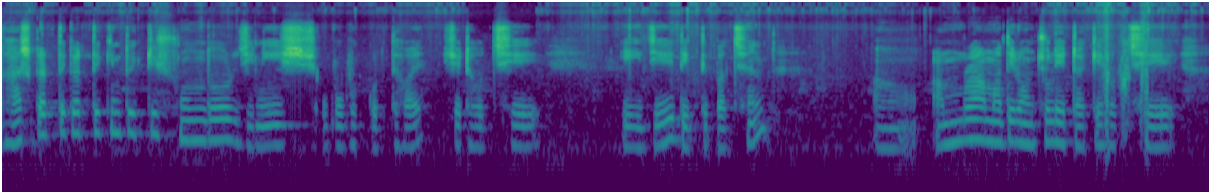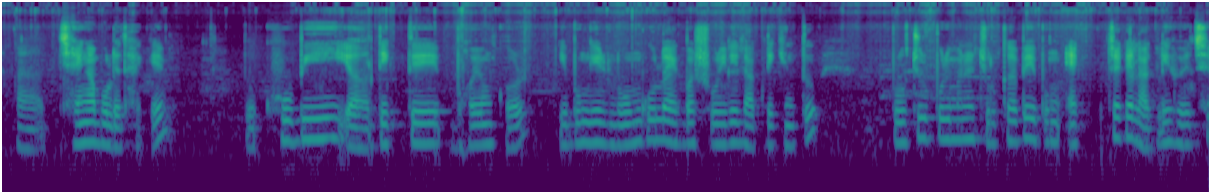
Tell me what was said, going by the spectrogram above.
ঘাস কাটতে কাটতে কিন্তু একটি সুন্দর জিনিস উপভোগ করতে হয়, সেটা হচ্ছে এই যে দেখতে পাচ্ছেন আমরা আমাদের অঞ্চলে এটাকে হচ্ছে ছেঙা বলে থাকে। তো খুবই দেখতে ভয়ঙ্কর এবং এর লোমগুলো একবার শরীরে লাগলে কিন্তু প্রচুর পরিমাণে চুলকাবে এবং এক জায়গায় লাগলেই হয়েছে,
